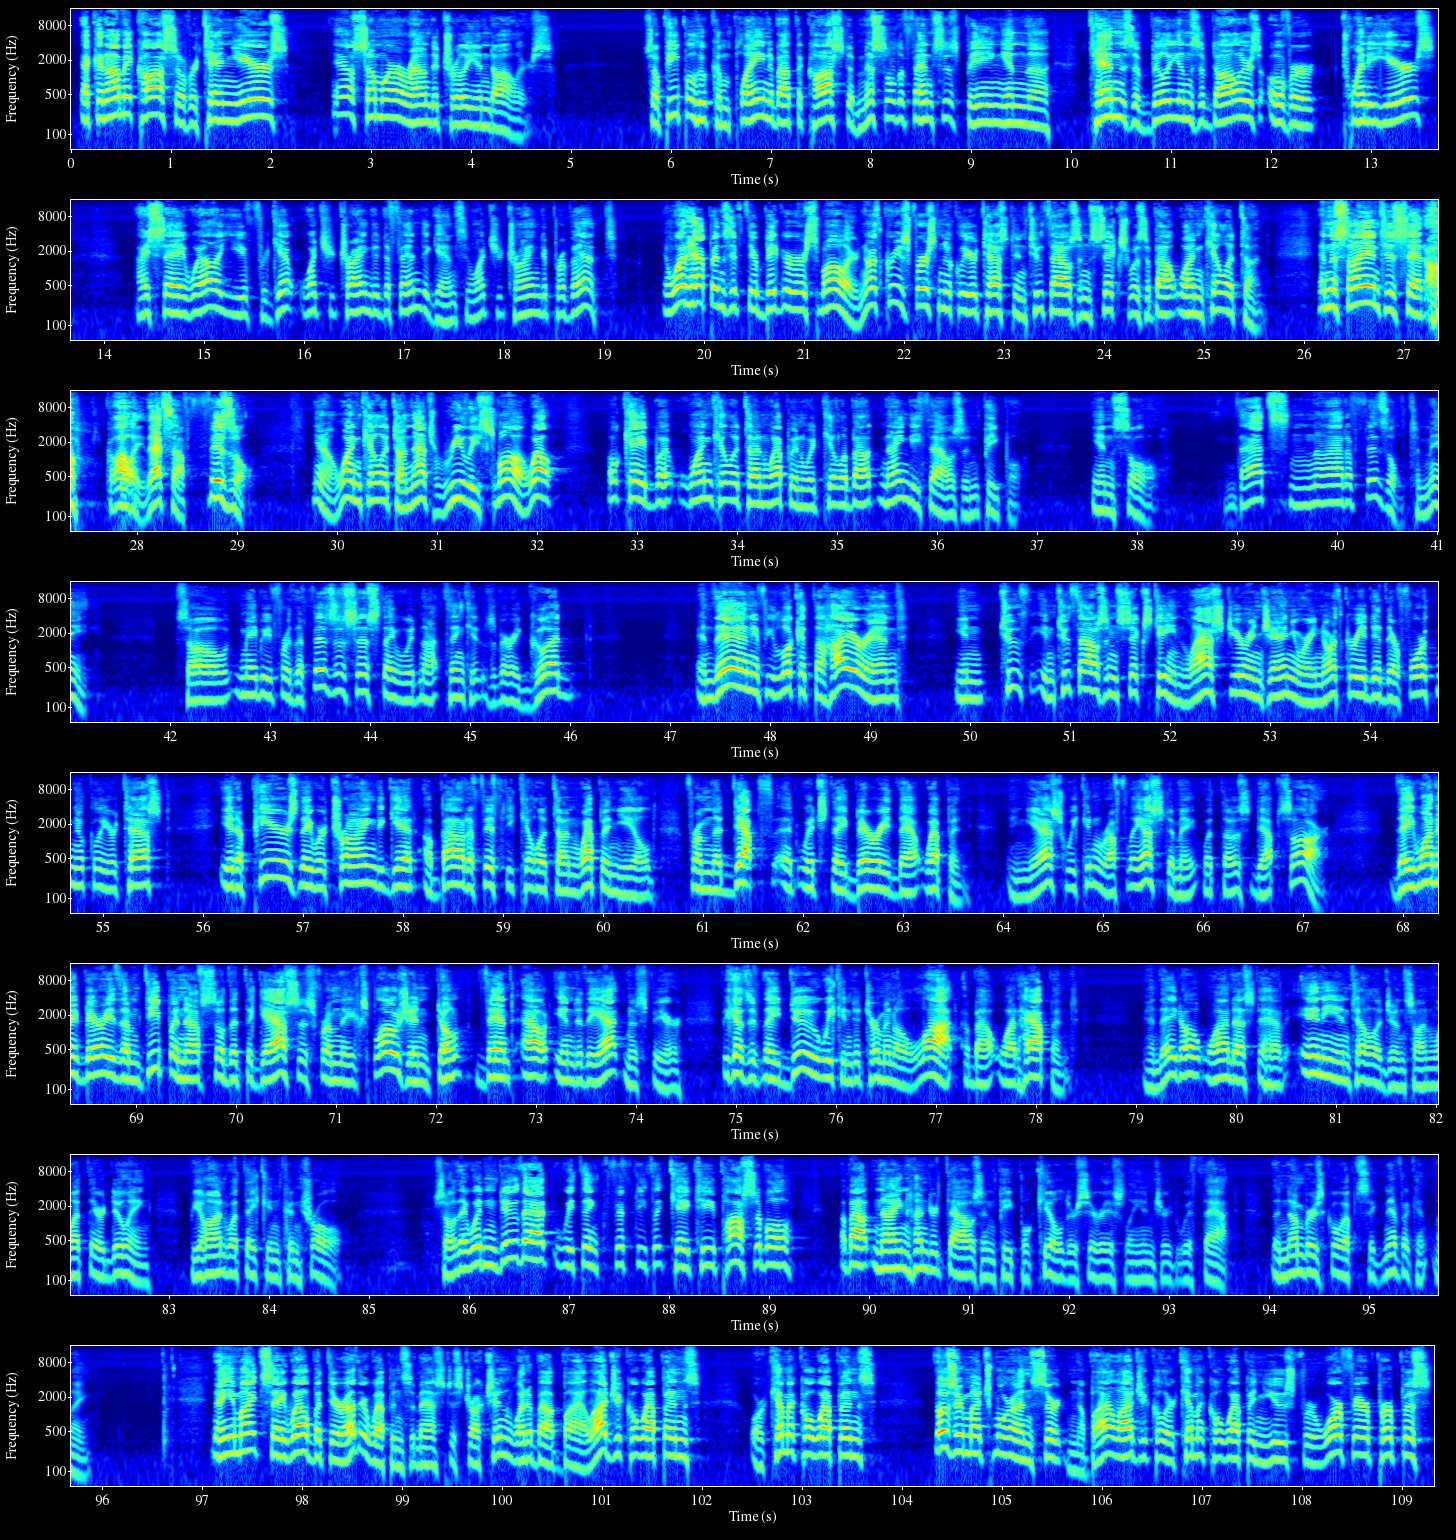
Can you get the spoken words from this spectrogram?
Economic costs over 10 years, know, somewhere around a trillion dollars. So people who complain about the cost of missile defenses being in the tens of billions of dollars over 20 years, I say, well, you forget what you're trying to defend against and what you're trying to prevent. And what happens if they're bigger or smaller? North Korea's first nuclear test in 2006 was about one kiloton. And the scientists said, oh, golly, that's a fizzle you know, one kiloton, that's really small. Well, okay, but one kiloton weapon would kill about 90,000 people in Seoul. That's not a fizzle to me. So maybe for the physicists, they would not think it was very good. And then if you look at the higher end, in, two, in 2016, last year in January, North Korea did their fourth nuclear test it appears they were trying to get about a 50 kiloton weapon yield from the depth at which they buried that weapon. And yes, we can roughly estimate what those depths are. They want to bury them deep enough so that the gases from the explosion don't vent out into the atmosphere, because if they do, we can determine a lot about what happened. And they don't want us to have any intelligence on what they're doing beyond what they can control. So they wouldn't do that. We think 50 KT possible. About 900,000 people killed or seriously injured with that. The numbers go up significantly. Now you might say, well, but there are other weapons of mass destruction. What about biological weapons or chemical weapons? Those are much more uncertain. A biological or chemical weapon used for warfare purpose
